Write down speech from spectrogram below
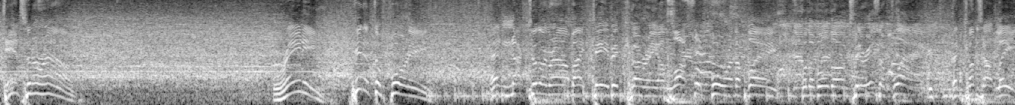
dancing around. Rainey hit at the 40 and knocked to the ground by David Curry. A loss of four on the play for the Bulldogs. There is a flag that comes out late.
